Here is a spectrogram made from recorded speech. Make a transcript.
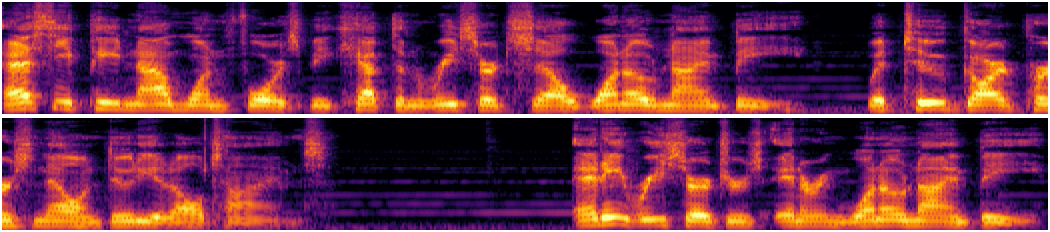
SCP-914 is to be kept in Research Cell 109-B, with two guard personnel on duty at all times. Any researchers entering 109-B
